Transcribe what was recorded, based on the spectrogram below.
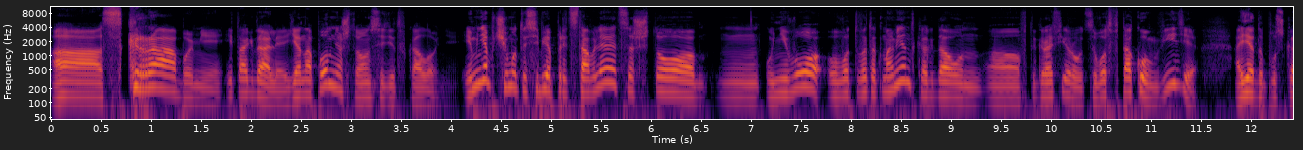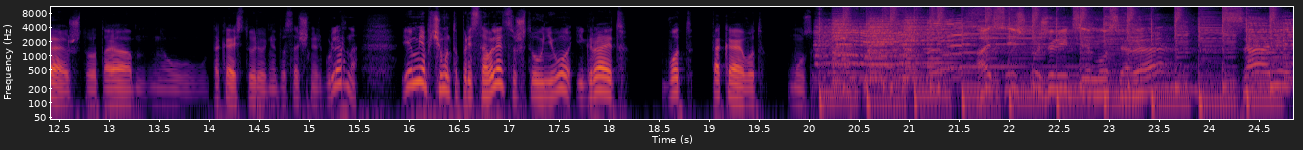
А, с крабами и так далее. Я напомню, что он сидит в колонии. И мне почему-то себе представляется, что у него вот в этот момент, когда он э, фотографируется вот в таком виде, а я допускаю, что э, ну, такая история у него достаточно регулярна, и мне почему-то представляется, что у него играет вот такая вот музыка. Осечку жрите мусора сами.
